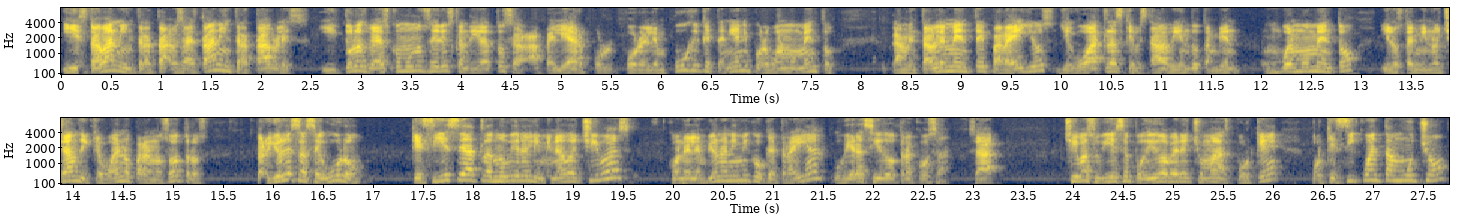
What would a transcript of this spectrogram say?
y estaban, intrata- o sea, estaban intratables. Y tú los veas como unos serios candidatos a, a pelear por, por el empuje que tenían y por el buen momento. Lamentablemente para ellos llegó Atlas que estaba viendo también un buen momento y los terminó echando y qué bueno para nosotros. Pero yo les aseguro que si ese Atlas no hubiera eliminado a Chivas, con el envío anímico que traían, hubiera sido otra cosa. O sea, Chivas hubiese podido haber hecho más. ¿Por qué? Porque sí cuenta mucho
